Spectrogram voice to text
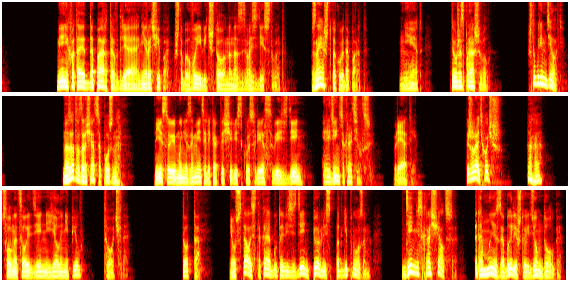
Мне не хватает допартов для нейрочипа, чтобы выявить, что на нас воздействует. Знаешь, что такое допарт? Нет. Ты уже спрашивал. Что будем делать? Назад возвращаться поздно. Если мы не заметили, как тащились сквозь лес весь день, или день сократился? Вряд ли. Ты жрать хочешь? Ага. Словно целый день не ел и не пил? Точно. Тот-то. Не усталость такая, будто весь день перлись под гипнозом. День не сокращался. Это мы забыли, что идем долго.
